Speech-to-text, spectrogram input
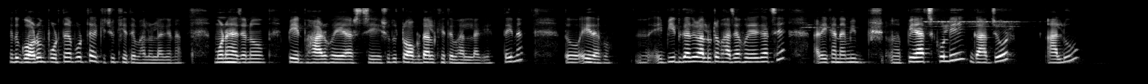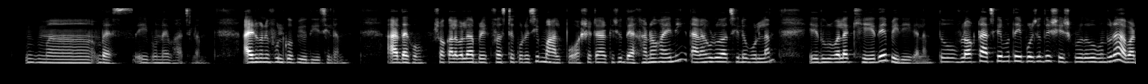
কিন্তু গরম পড়তে না পড়তে আর কিছু খেতে ভালো লাগে না। মনে হয় যেন পেট ভার হয়ে আসছে, শুধু টক ডাল খেতে ভালো লাগে, তাই না? তো এই দেখো। এই বিট গাজর আলুটা ভাজা হয়ে গেছে। আর এখানে আমি পেঁয়াজ কলি, গাজর, আলু ব্যাস, এই বোনায় ভাজলাম। আর একটুখানি ফুলকপিও দিয়েছিলাম। আর দেখো, সকালবেলা ব্রেকফাস্টে করেছি মালপোয়া, সেটা আর কিছু দেখানো হয়নি, তাড়াহুড়ো ছিল বললাম। এই যে দুপুরবেলা খেয়ে দিয়ে বেরিয়ে গেলাম। তো ব্লগটা আজকের মতো এই পর্যন্তই, শেষ করে দেবো বন্ধুরা, আবার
